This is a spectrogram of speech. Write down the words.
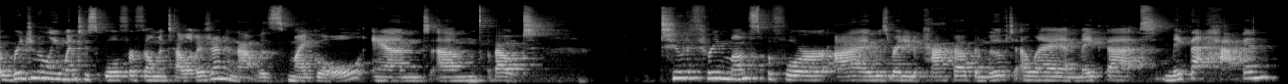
originally went to school for film and television, and that was my goal. And um, about two to three months before I was ready to pack up and move to LA and make that make that happen.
